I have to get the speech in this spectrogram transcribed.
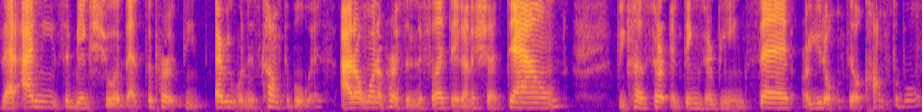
that I need to make sure that the, per- the everyone is comfortable with. I don't want a person to feel like they're going to shut down because certain things are being said or you don't feel comfortable.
